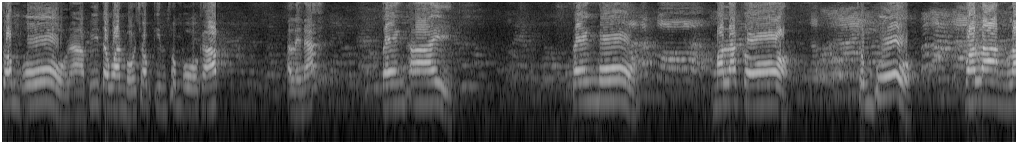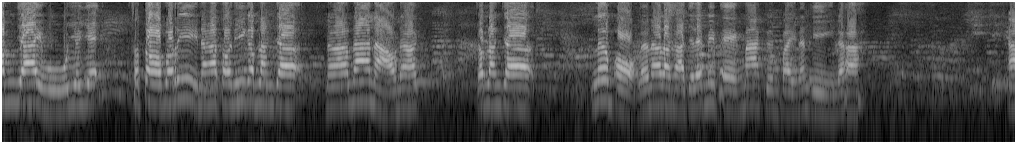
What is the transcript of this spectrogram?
ส้มโอนะพี่ตะวันบอกว่าชอบกินส้มโอครับ อะไรนะ แตงไทย แตงโมมะละกอชมพู่ฝรั่งลำไยโหเยอะแยะ สตรอเบอรี่นะคะตอนนี้กำลังจะนะคะหน้าหนาวนะคะกำลังจะเริ่มออกแล้วนะราคาจะได้ไม่แพงมากเกินไปนั่นเองนะคะอ่า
